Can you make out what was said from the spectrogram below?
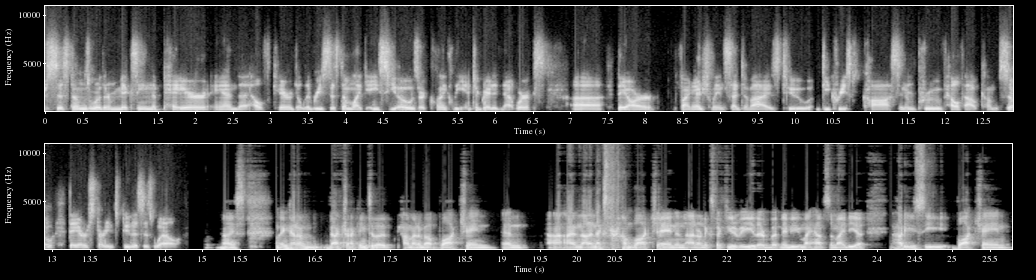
systems where they're mixing the payer and the healthcare delivery system, like ACOs or clinically integrated networks. Uh, they are financially incentivized to decrease costs and improve health outcomes. So they are starting to do this as well. Nice. And kind of backtracking to the comment about blockchain and I'm not an expert on blockchain and I don't expect you to be either, but maybe you might have some idea. How do you see blockchain,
